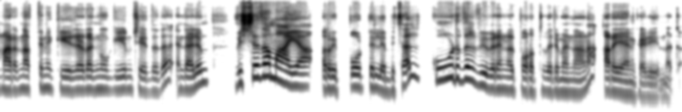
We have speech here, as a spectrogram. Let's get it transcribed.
മരണത്തിന് കീഴടങ്ങുകയും ചെയ്തത്. എന്തായാലും വിശദമായ റിപ്പോർട്ട് ലഭിച്ചാൽ കൂടുതൽ വിവരങ്ങൾ പുറത്തു വരുമെന്നാണ് അറിയാൻ കഴിയുന്നത്.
